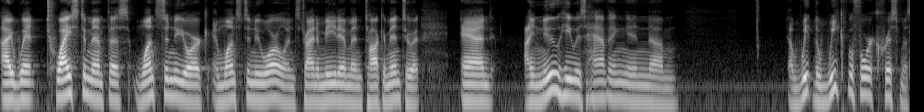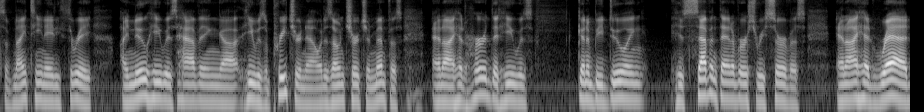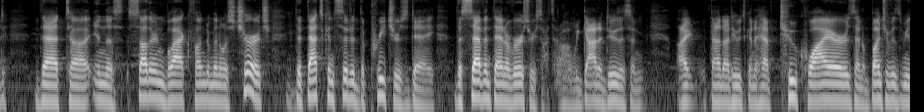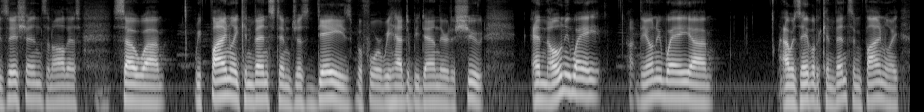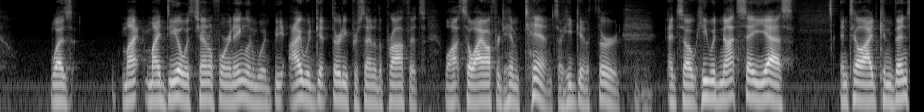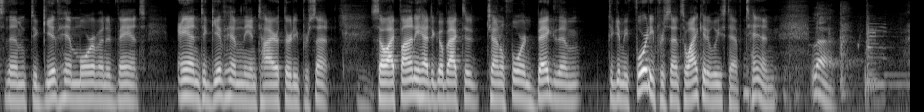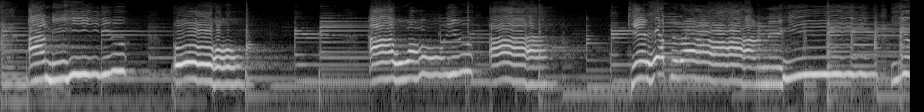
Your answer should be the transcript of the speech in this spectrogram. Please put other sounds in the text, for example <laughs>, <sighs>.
I went twice to Memphis, once to New York, and once to New Orleans trying to meet him and talk him into it. And I knew he was having in um, a week, the week before Christmas of 1983, I knew he was having, uh, he was a preacher now at his own church in Memphis, and I had heard that he was going to be doing his seventh anniversary service, and I had read that uh, in the Southern Black Fundamentalist Church, that that's considered the preacher's day, the seventh anniversary. So I said, "Oh, we got to do this." And I found out he was going to have two choirs and a bunch of his musicians and all this. So uh, we finally convinced him just days before we had to be down there to shoot. And the only way, the only way uh, I was able to convince him finally was my, my deal with Channel 4 in England would be I would get 30% of the profits. Well, so I offered him 10, so he'd get a 3rd mm-hmm. And so he would not say yes until I'd convinced them to give him more of an advance and to give him the entire 30%. Mm. So I finally had to go back to Channel 4 and beg them to give me 40% so I could at least have 10. Look, I need you. Oh, I want you. I can't help it. I need you.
